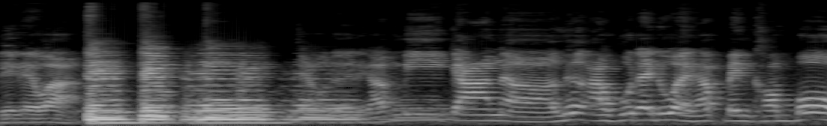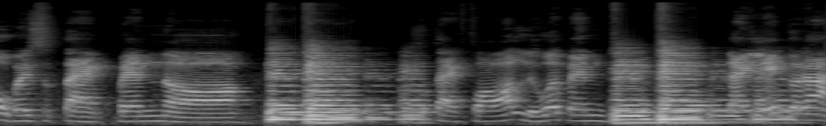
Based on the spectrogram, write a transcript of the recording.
เรียกได้ว่าแจ๋วเลยนะครับ มีการเอ่อเลือก output ได้ด้วยครับ เป็น combo เป็น stack เป็นเอ่อ stack font หรือว่าเป็น direct ก็ได้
